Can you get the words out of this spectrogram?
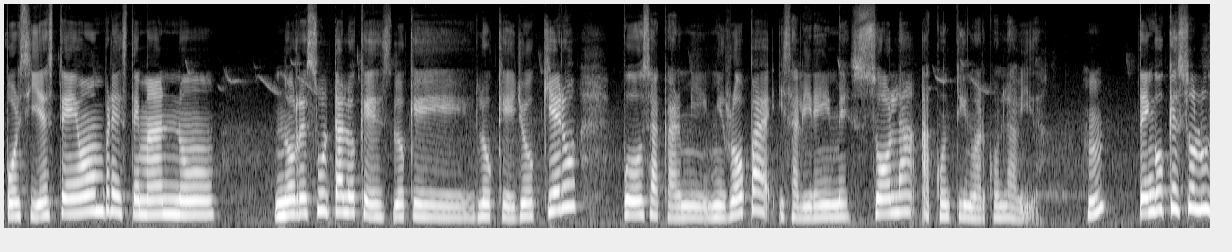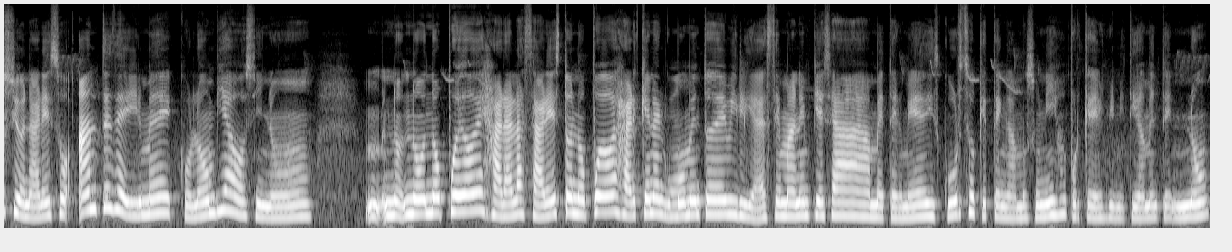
Por si este hombre, este man no, no resulta lo que es lo que, lo que yo quiero, puedo sacar mi, ropa y salir e irme sola a continuar con la vida. Tengo que solucionar eso antes de irme de Colombia o si no, no, no, puedo dejar al azar esto, no puedo dejar que en algún momento de debilidad este man empiece a meterme de discurso que tengamos un hijo porque definitivamente no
